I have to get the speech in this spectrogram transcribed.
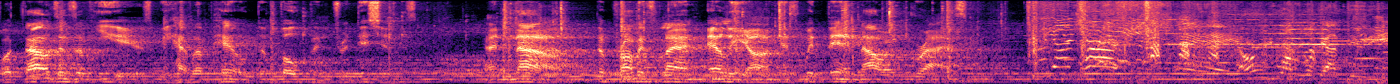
For thousands of years, we have upheld the Vulcan traditions. And now, the promised land Elion is within our grasp. Hey, only you look at duty.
